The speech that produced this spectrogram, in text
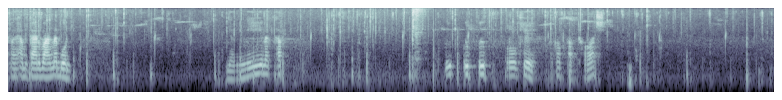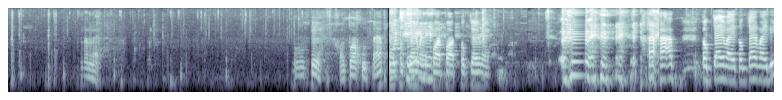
เราทำการวางด้านบน อย่างนี้นะครับปึ๊บปึ๊บปึ๊บโอเค แล้วก็ปรับทอชนั่นแหละ โอเค ขอตัวขุดแป๊บ ตกใจไหมปอดปอดตกใจไหม ตกใจไปตกใจไปดิ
